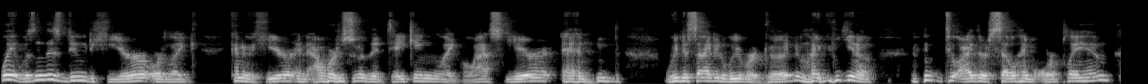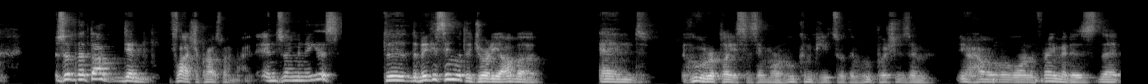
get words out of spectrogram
wait, wasn't this dude here or like kind of here in hours for the taking like last year? And we decided we were good, like, you know, to either sell him or play him. So that thought did flash across my mind. And so, I mean, I guess the, the biggest thing with the Jordi Alba and who replaces him or who competes with him, who pushes him, you know, however we want to frame it, is that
